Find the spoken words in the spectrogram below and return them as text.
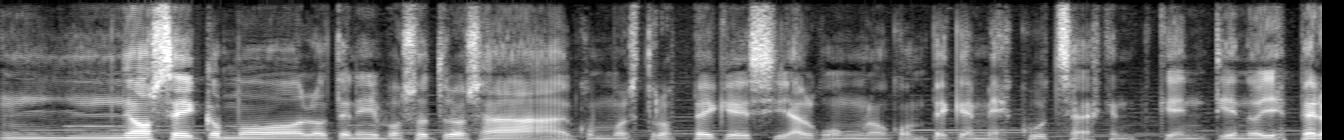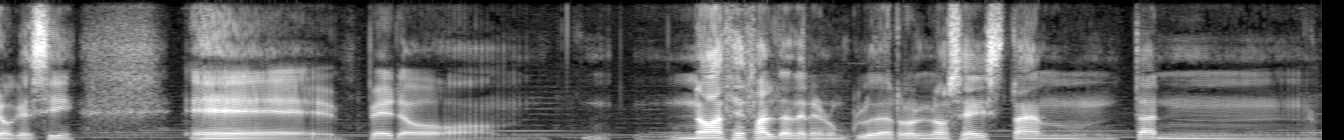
no sé cómo lo tenéis vosotros con vuestros peques, si alguno con peques me escucha, que, entiendo y espero que sí, eh, pero no hace falta tener un club de rol, no sé, es tan, tan,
